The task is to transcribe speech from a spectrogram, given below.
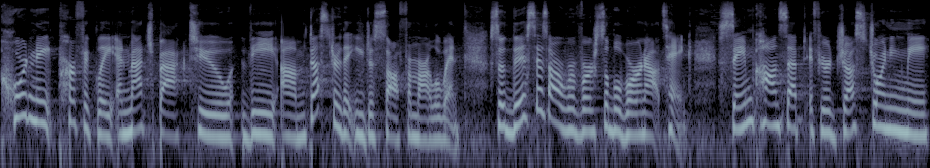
coordinate perfectly and match back to the um, duster that you just saw from Marla Wynne. So this is our reversible burnout tank. Same concept if you're just joining me.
